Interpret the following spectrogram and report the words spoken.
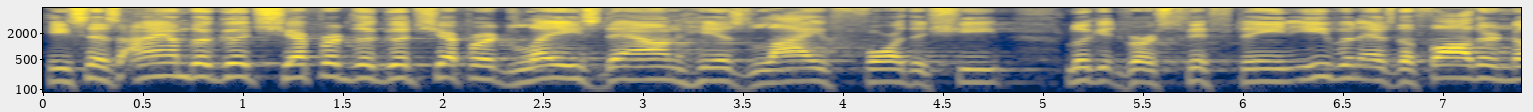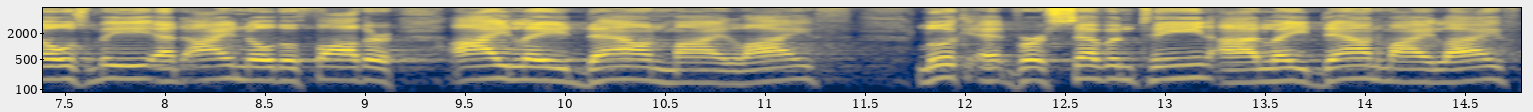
He says, I am the good shepherd. The good shepherd lays down his life for the sheep. Look at verse 15. Even as the Father knows me and I know the Father, I lay down my life. Look at verse 17. I laid down my life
